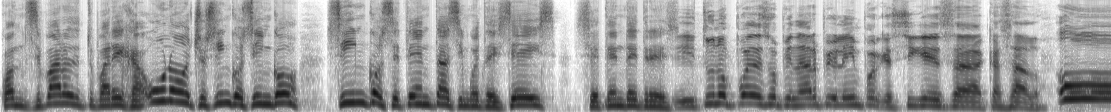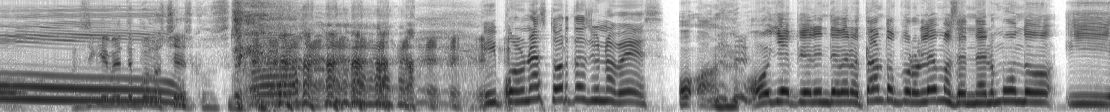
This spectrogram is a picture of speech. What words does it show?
cuando te separas de tu pareja? 1-855-570-5673. Y tú no puedes opinar, Piolín, porque sigues ah, casado. ¡Oh! Así que vete por los chescos. Y por unas tortas de una vez. Oye, Piolín, de veras, tantos problemas en el mundo y,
